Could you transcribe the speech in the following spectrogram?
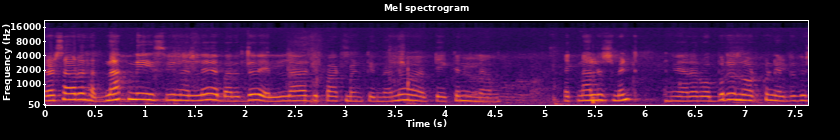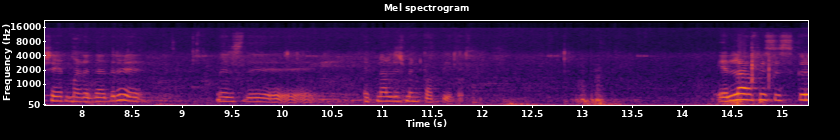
ಎರಡು ಸಾವಿರದ ಹದಿನಾಲ್ಕನೇ ಇಸ್ವಿನಲ್ಲೇ ಬರೆದು ಎಲ್ಲ ಡಿಪಾರ್ಟ್ಮೆಂಟಿಂದನೂ ಟೇಕನ್ ಎಕ್ನಾಲಜ್ಮೆಂಟ್ ನೀವು ಯಾರು ಒಬ್ಬರು ನೋಡ್ಕೊಂಡು ಎಲ್ರಿಗೂ ಶೇರ್ ಮಾಡೋದಾದರೆ ಇಸ್ ದ ಎಕ್ನಾಲಜ್ಮೆಂಟ್ ಕಾಪಿ ಇದೆ. ಎಲ್ಲ ಆಫೀಸಸ್ಗೂ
